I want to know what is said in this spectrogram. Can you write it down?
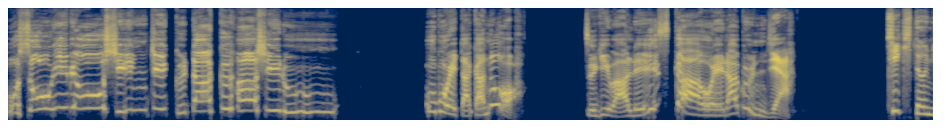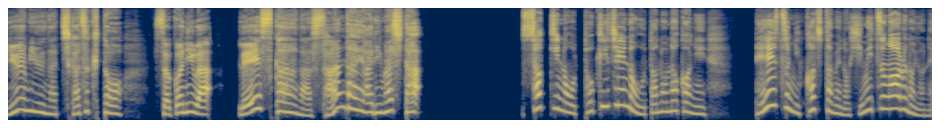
細い秒針チクタク走る。覚えたかの？次はレースカーを選ぶんじゃ。キキとミュウミュウが近づくとそこにはレースカーが3台ありましたさっきの時じいの歌の中にレースに勝つための秘密があるのよね。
